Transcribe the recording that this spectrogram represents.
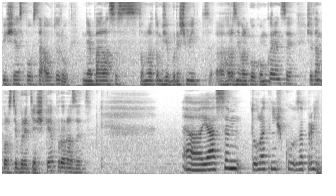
Píše spousta autorů. Nebála se s tomhle tom, že budeš mít uh, hrozně velkou konkurenci? Že tam prostě bude těžké prorazit? Eh, já jsem tuhle knížku za první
